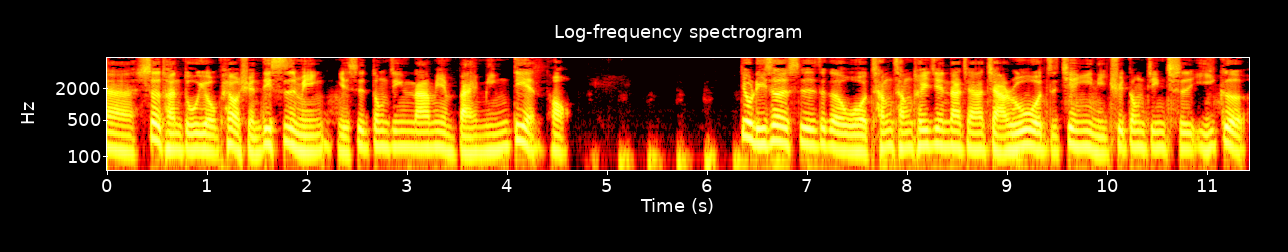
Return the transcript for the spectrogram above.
那社团独有票选第四名，也是东京拉面百名店哦。六离舍是这个，我常常推荐大家。假如我只建议你去东京吃一个，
